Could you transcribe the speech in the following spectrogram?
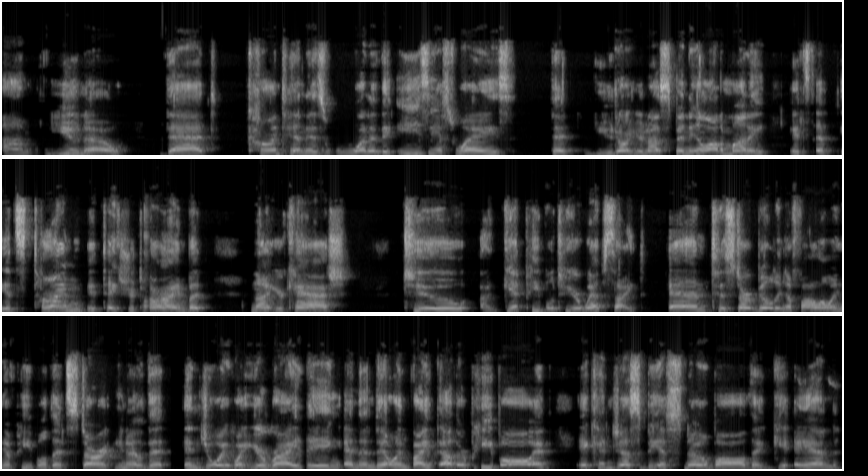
um, you know that content is one of the easiest ways that you don't you're not spending a lot of money. It's it's time. It takes your time, but not your cash to uh, get people to your website and to start building a following of people that start, you know, that enjoy what you're writing and then they'll invite other people and it can just be a snowball that get, and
